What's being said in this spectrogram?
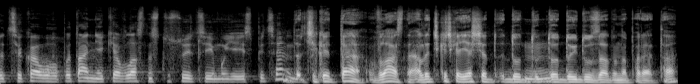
е, цікавого питання, яке власне стосується і моєї спеціальності. Чекай, та, власне, але чекай, чекай, я ще до, до, до, дойду ззаду наперед. Та?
